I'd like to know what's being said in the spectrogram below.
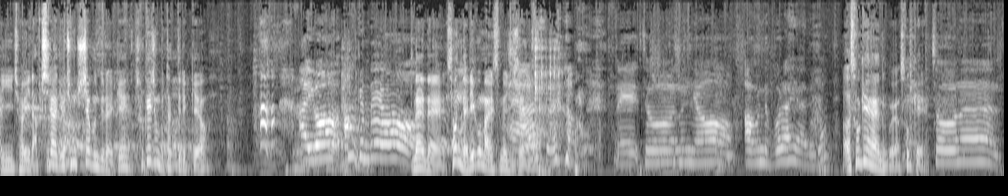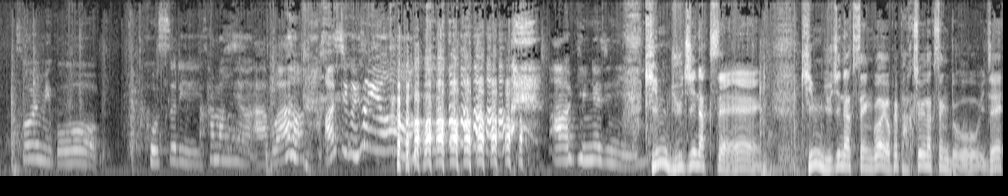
이 저희 납치 라디오 청취자분들에게 소개 좀 부탁드릴게요. 아 이거 아 근데요. 네네, 손 내리고 말씀해 네, 주세요. 알았어요. 네 저는요. 아 근데 뭐라 해야 되죠? 아, 소개해야 하는 거예요. 소개. 저는 소울미고 고쓰리 3학년 아 뭐야? 아 지금 이상해요. 아 김여진이에요. 김유진 학생, 김유진 학생과 옆에 박소연 학생도 이제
